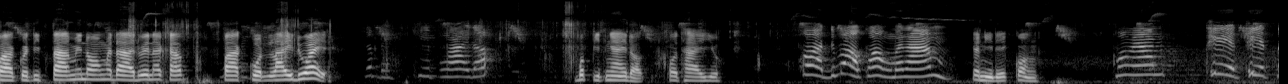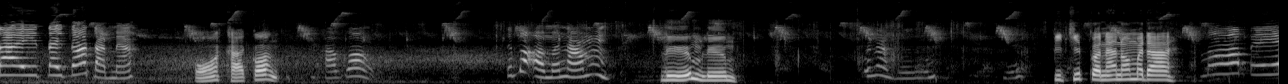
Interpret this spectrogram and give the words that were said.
ฝากกดติดตามให้น้องมาดาด้วยนะครับ ฝากกดไลค์ด้วยจะปิดคลิปง่ายเด้อบ่ปิดง่ายดอกพอทายอยู่พ่อที่บอกของแม่น้ก็นี่เด็กกล้องำโมเมนที่ที่ไตไตต้อตัดไหมอ๋อ ขากล้อง เขากล้องที่บอกเอามาน้ลืมลืมำมันน่ะหืมปิดคลิปก่อนนะน้องมาดา โมเปีย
